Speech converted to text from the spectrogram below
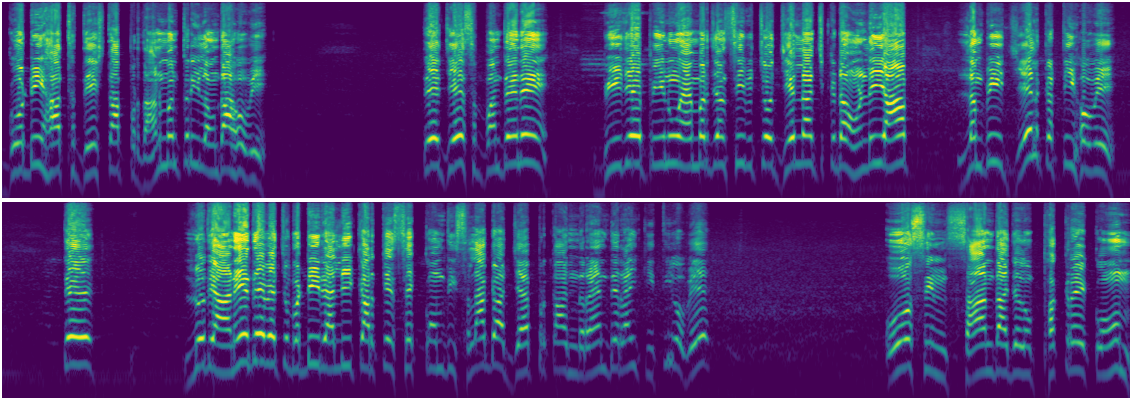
ਗੋਡੀ ਹੱਥ ਦੇਸ਼ ਦਾ ਪ੍ਰਧਾਨ ਮੰਤਰੀ ਲਾਉਂਦਾ ਹੋਵੇ। ਤੇ ਜਿਸ ਬੰਦੇ ਨੇ ਬੀਜੇਪੀ ਨੂੰ ਐਮਰਜੈਂਸੀ ਵਿੱਚੋਂ ਜੇਲ੍ਹਾਂ 'ਚ ਕਢਾਉਣ ਲਈ ਆਪ ਲੰਬੀ ਜੇਲ੍ਹ ਕੱਟੀ ਹੋਵੇ ਤੇ ਲੁਧਿਆਣੇ ਦੇ ਵਿੱਚ ਵੱਡੀ ਰੈਲੀ ਕਰਕੇ ਸਿੱਖ ਕੌਮ ਦੀ ਸ਼ਲਾਘਾ ਜੈਪ੍ਰਕਾਸ਼ ਨਰਾਇਣ ਦੇ ਰਾਹੀਂ ਕੀਤੀ ਹੋਵੇ, ਉਸ ਇਨਸਾਨ ਦਾ ਜਦੋਂ ਫਕਰੇ ਕੌਮ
